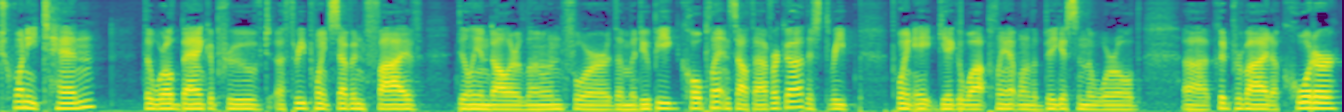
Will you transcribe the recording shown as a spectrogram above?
2010, the World Bank approved a 3.75 billion dollar loan for the Medupi coal plant in South Africa. This 3.8 gigawatt plant, one of the biggest in the world uh, could provide a quarter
